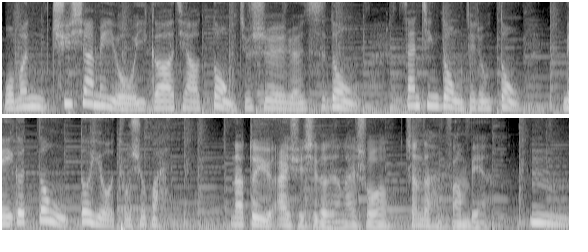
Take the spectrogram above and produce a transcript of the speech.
我们区下面有一个叫洞，就是人思洞、三清洞这种洞，每个洞都有图书馆。那对于爱学习的人来说，真的很方便。嗯，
